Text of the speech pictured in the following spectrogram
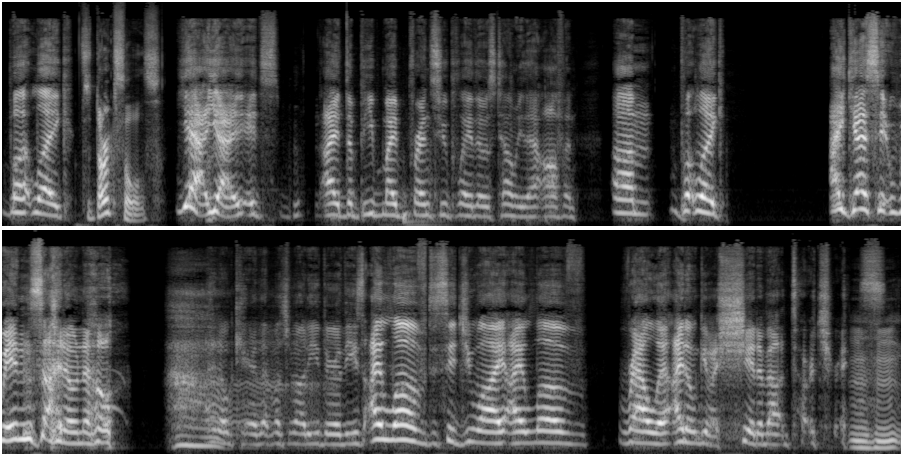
but like It's Dark Souls. yeah, yeah, it's I the people my friends who play those tell me that often. Um, but like, I guess it wins. I don't know. I don't care that much about either of these. I loved Decidueye. I love Rowlet. I don't give a shit about Dartrix. Mm-hmm.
